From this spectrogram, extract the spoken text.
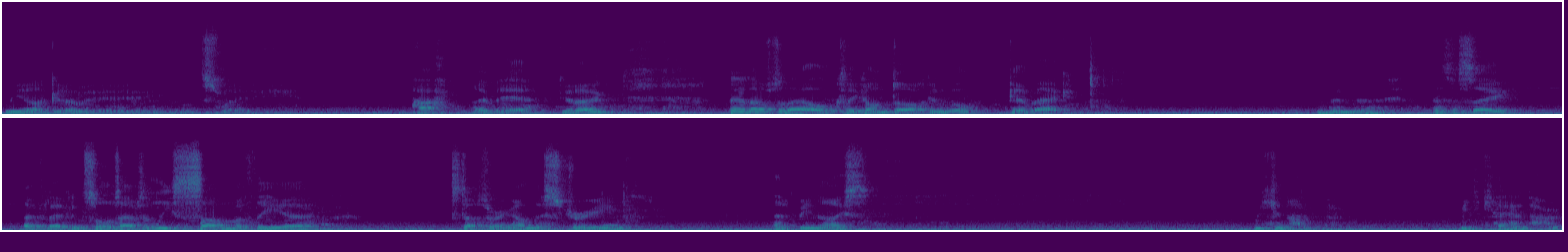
We are going this way. Ah, over here. Good Then after that I'll click on dock and we'll go back. And then, uh, as I say, hopefully I can sort out at least some of the uh, stuttering on this stream. That'd be nice. We can hope. We can hope.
